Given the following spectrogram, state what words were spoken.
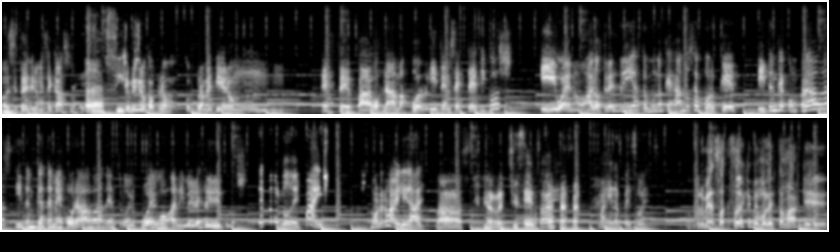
No sé si ustedes vieron ese caso. Ah, sí. Que primero compro- comprometieron este, pagos nada más por ítems estéticos. Y bueno, a los tres días todo el mundo quejándose porque ítem que comprabas, ítem que te mejoraba dentro del juego a niveles ridículos. De todo lo de Spice. Mejorar las habilidades. Ah, sí, arrechísimo. Eso es. Imagínate, eso es. Pero mira, sa- ¿sabes qué me molesta más que,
